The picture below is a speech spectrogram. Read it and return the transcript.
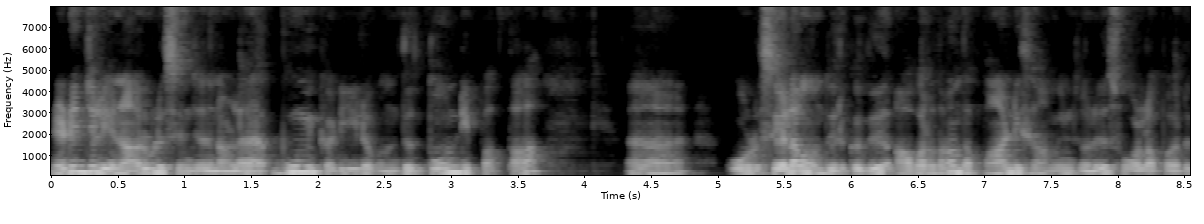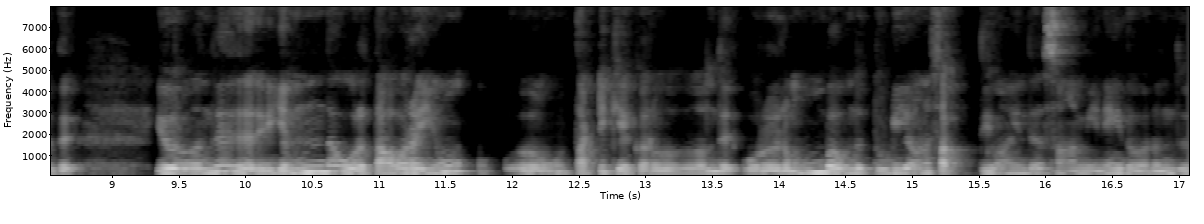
நெடுஞ்செழியன் அருள் செஞ்சதுனால பூமிக்கு அடியில் வந்து தோண்டி பார்த்தா ஒரு சிலை வந்து இருக்குது. அவர் தான் அந்த பாண்டிசாமின்னு சொல்லி சொல்லப்படுது. இவர் வந்து எந்த ஒரு தவறையும் தட்டி கேட்குறது வந்து ஒரு ரொம்ப வந்து துடியான சக்தி வாய்ந்த சாமினே இவர் வந்து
